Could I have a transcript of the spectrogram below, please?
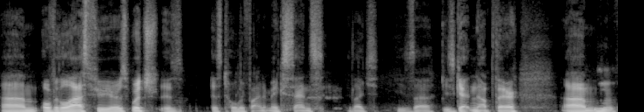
um, over the last few years, which is is totally fine. It makes sense. Like he's uh, he's getting up there. Um, Mhm.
